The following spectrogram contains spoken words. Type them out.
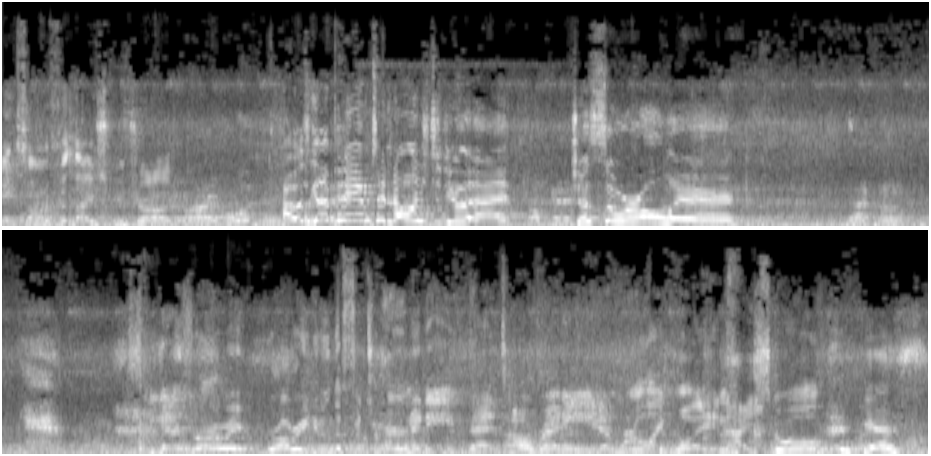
can we wait? Because I'm going to fit the ice cream truck. I was gonna pay him ten dollars to do that, just so we're all aware. You guys are already, we're already doing the fraternity event already. And we're like, what, in high school? Yes,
